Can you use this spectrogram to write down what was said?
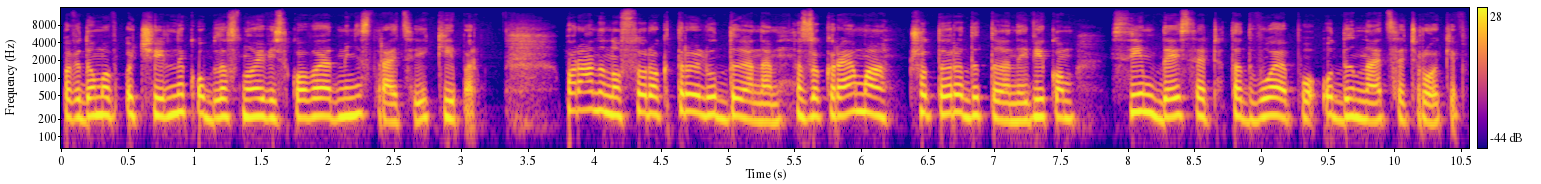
повідомив очільник обласної військової адміністрації Кіпр. Поранено 43 людини, зокрема 4 дитини віком 7, 10 та двоє по 11 років.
